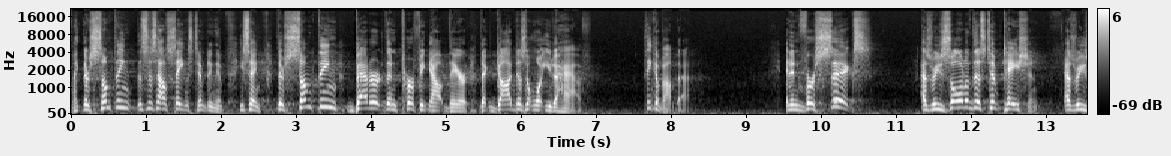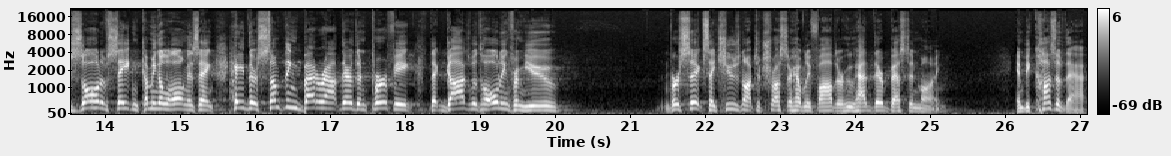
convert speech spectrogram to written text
Like there's something, this is how Satan's tempting them. He's saying, there's something better than perfect out there that God doesn't want you to have. Think about that. And in verse 6, as a result of this temptation, as a result of Satan coming along and saying, hey, there's something better out there than perfect that God's withholding from you. Verse 6, they choose not to trust their Heavenly Father who had their best in mind. And because of that,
